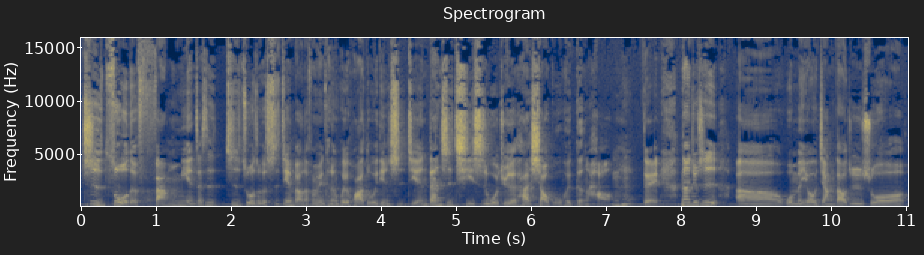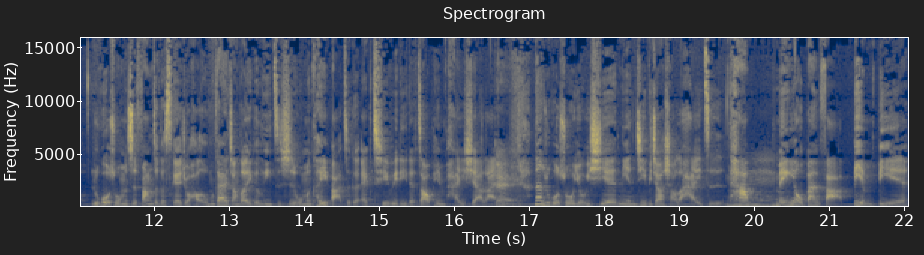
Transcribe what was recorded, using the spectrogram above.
制作的方面，但是制作这个时间表的方面可能会花多一点时间，但是其实我觉得它的效果会更好。嗯哼，对，那就是呃，我们有讲到，就是说，如果说我们是放这个 schedule 好了，我们刚才讲到一个例子是，我们可以把这个 activity 的照片拍下来。对，那如果说有一些年纪比较小的孩子，他没有办法辨别。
